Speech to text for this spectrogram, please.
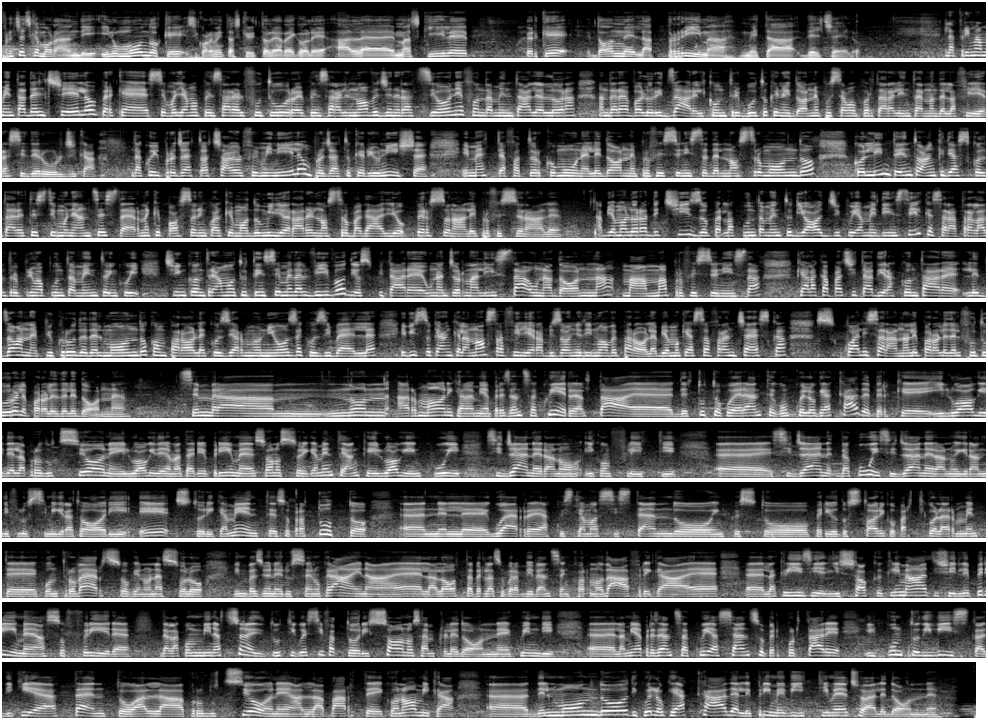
Francesca Morandi, in un mondo che sicuramente ha scritto le regole al eh, maschile, perché donne la prima metà del cielo? La prima metà del cielo perché se vogliamo pensare al futuro e pensare alle nuove generazioni è fondamentale allora andare a valorizzare il contributo che noi donne possiamo portare all'interno della filiera siderurgica. Da qui il progetto Acciaio al Femminile, un progetto che riunisce e mette a fattor comune le donne professioniste del nostro mondo con l'intento anche di ascoltare testimonianze esterne che possano in qualche modo migliorare il nostro bagaglio personale e professionale. Abbiamo allora deciso per l'appuntamento di oggi qui a Made in Steel, che sarà tra l'altro il primo appuntamento in cui ci incontriamo tutte insieme dal vivo, di ospitare una giornalista, una donna, mamma, professionista, che ha la capacità di raccontare le zone più crude del mondo con parole così armoniose, così belle e visto che anche la nostra filiera ha bisogno di nuove parole, abbiamo chiesto a Francesca quali saranno le parole del futuro e le parole delle donne. Sembra mm, non armonica la mia presenza qui, in realtà è del tutto coerente con quello che accade perché i luoghi della produzione, i luoghi delle materie prime sono storicamente anche i luoghi in cui si generano i conflitti, eh, da cui si generano i grandi flussi migratori e storicamente soprattutto eh, nelle guerre a cui stiamo assistendo in questo periodo storico particolarmente controverso che non è solo l'invasione russa in Ucraina, è la lotta per la sopravvivenza in Corno d'Africa, è eh, la crisi e gli shock climatici, le prime a soffrire dalla combinazione di tutti questi fattori sono sempre le donne, quindi eh, la mia presenza qui ha senso per portare il punto di vista di chi è attento alla produzione, alla parte economica eh, del mondo, di quello che accade alle prime vittime, cioè alle donne.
